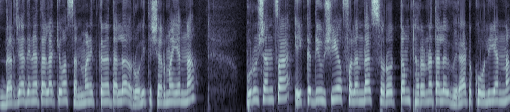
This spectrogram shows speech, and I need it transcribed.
दर्जा देण्यात आला किंवा सन्मानित करण्यात आलं. रोहित शर्मा यांना. पुरुषांचा एकदिवसीय फलंदाज सर्वोत्तम ठरवण्यात आलं विराट कोहली यांना.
